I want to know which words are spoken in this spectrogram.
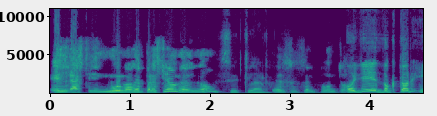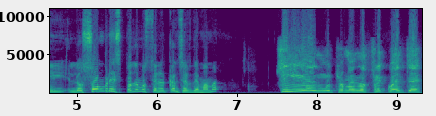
en las inmunodepresiones, ¿no? Sí, claro. Ese es el punto. Oye, doctor, ¿y los hombres podemos tener cáncer de mama? Sí, es mucho menos frecuente,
